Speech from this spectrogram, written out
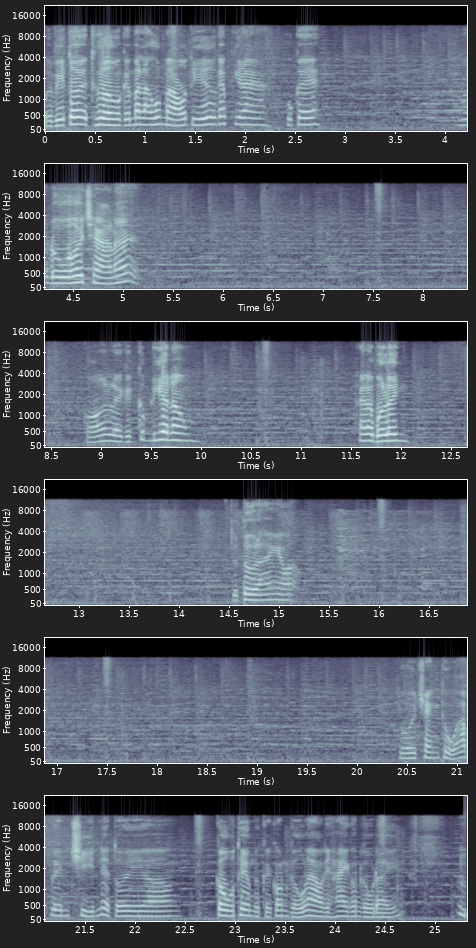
Bởi vì tôi thường một cái mặt nạ hút máu tí ghép Kira. Ok. Mà đồ hơi chán đấy. Có lấy cái cướp điên không? Hay là Blink? Từ từ đã anh em ạ. Tôi tranh thủ up lên 9 để tôi uh, câu thêm được cái con gấu nào thì hai con gấu đấy. Ừ,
